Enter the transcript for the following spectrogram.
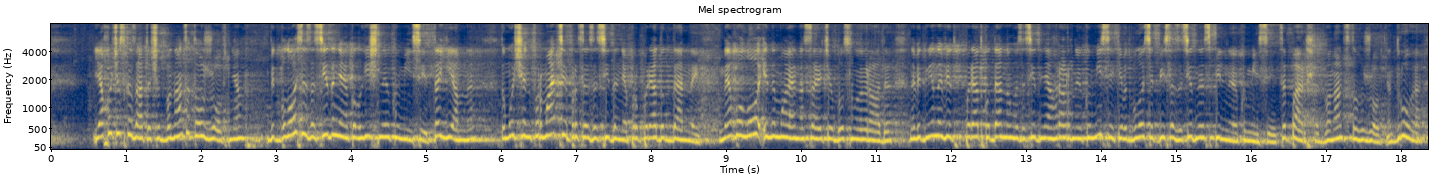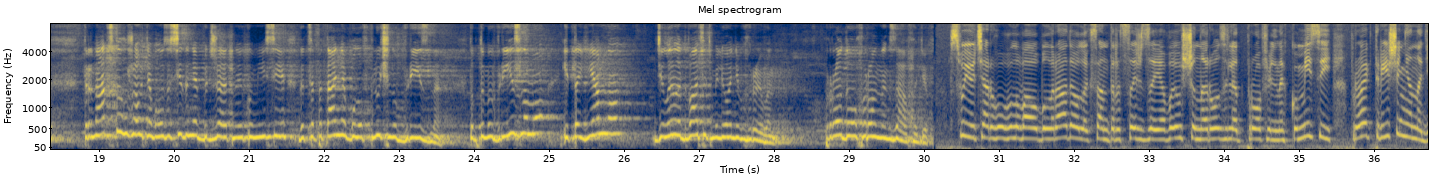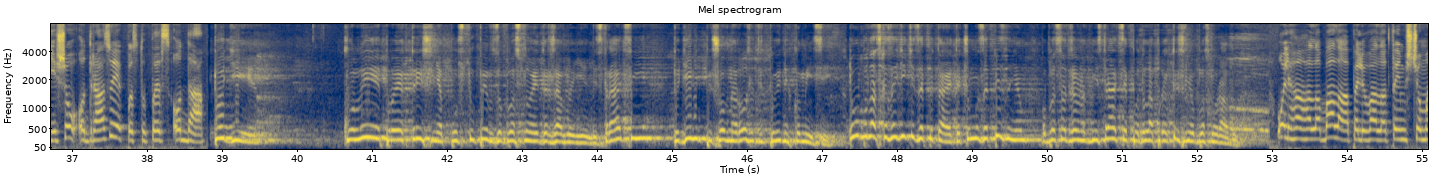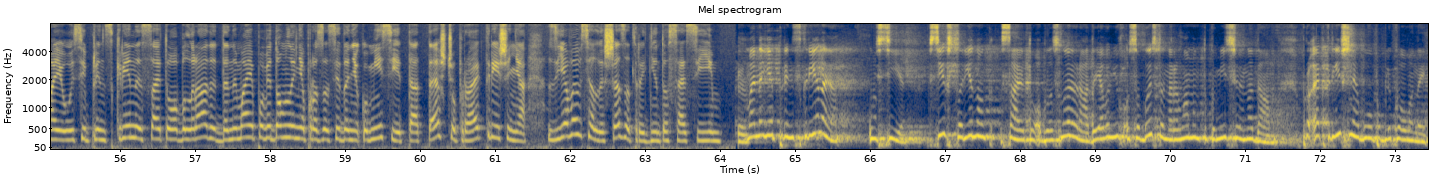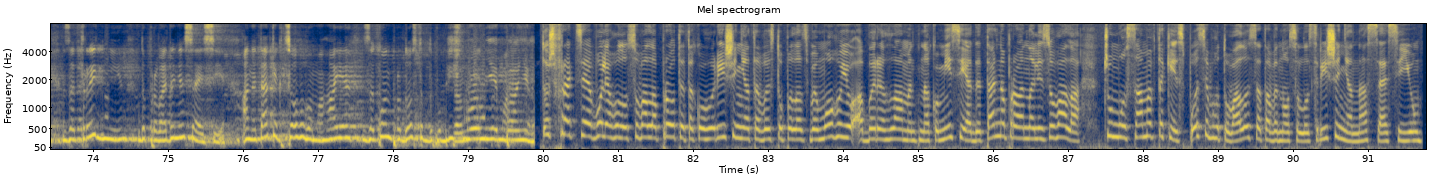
Я хочу сказати, що 12 жовтня відбулося засідання екологічної комісії таємне, тому що інформації про це засідання про порядок денний не було і немає на сайті обласної ради, на відміну від порядку денного засідання аграрної комісії, яке відбулося після засідання спільної комісії. Це перше, 12 жовтня. Друге, 13 жовтня було засідання бюджетної комісії, де це питання було включено в різне. Тобто ми в різному і таємно ділили 20 мільйонів гривень природоохоронних заходів. В свою чергу голова облради Олександр Сич заявив, що на розгляд профільних комісій проект рішення надійшов одразу, як поступив з ОДА. Тоді, коли проєкт рішення поступив з обласної державної адміністрації, тоді він пішов на розгляд відповідних комісій. Тому, будь ласка, зайдіть і запитайте, чому запізненням обласна державна адміністрація подала проєкт рішення обласну раду. Ольга Галабала апелювала тим, що має усі принтскріни з сайту облради, де немає повідомлення про засідання комісії, та те, що проект рішення з'явився лише за три дні до сесії. У мене є принтскріни усі, всіх сторінок сайту обласної ради. Я вам їх особисто на регламентну комісію надам. Проект рішення був опублікований за три дні до проведення сесії, а не так, як цього вимагає закон про доступ до публічної інформації. Тож фракція Воля голосувала проти такого рішення та виступила з вимогою, аби регламентна комісія детально проаналізувала, чому саме в такий спосіб готувалося та виносилось рішення на сесію.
